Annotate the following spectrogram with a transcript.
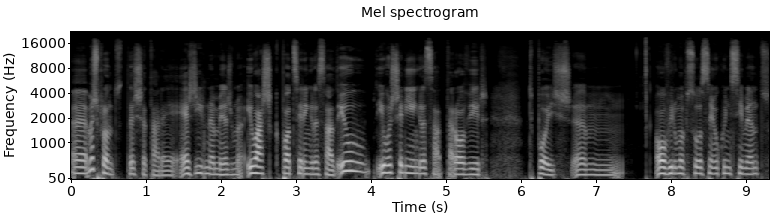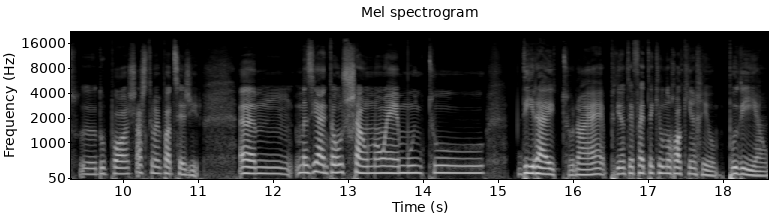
Uh, mas pronto, deixa estar, é, é giro na mesma. Eu acho que pode ser engraçado. Eu, eu acharia engraçado estar a ouvir depois, um, a ouvir uma pessoa sem o conhecimento uh, do pós, acho que também pode ser giro. Um, mas, yeah, então o chão não é muito direito, não é? Podiam ter feito aquilo no Rock in Rio, podiam.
